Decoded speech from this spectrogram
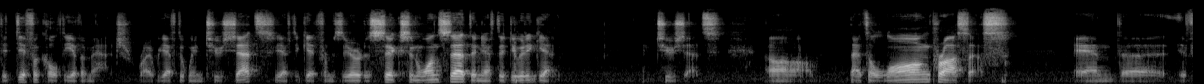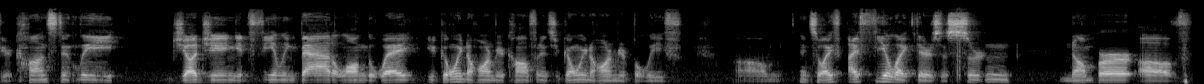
the difficulty of a match, right? We have to win two sets. You have to get from zero to six in one set, then you have to do it again in two sets. Um, that's a long process. And uh, if you're constantly judging and feeling bad along the way, you're going to harm your confidence, you're going to harm your belief. Um, and so I, I feel like there's a certain number of,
